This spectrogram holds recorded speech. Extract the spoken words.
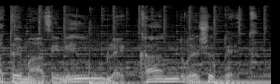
אתם מאזינים לכאן רשת ב'.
